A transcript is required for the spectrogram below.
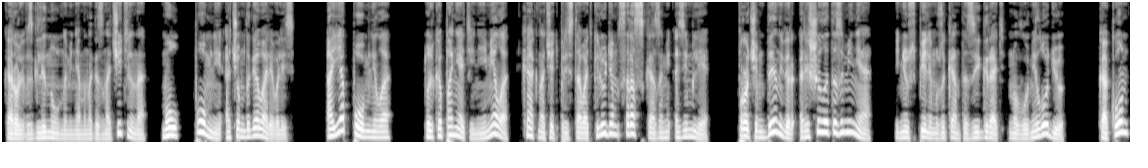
Король взглянул на меня многозначительно, мол, помни, о чем договаривались, а я помнила, только понятия не имела, как начать приставать к людям с рассказами о земле. Впрочем, Денвер решил это за меня, и не успели музыканты заиграть новую мелодию, как он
